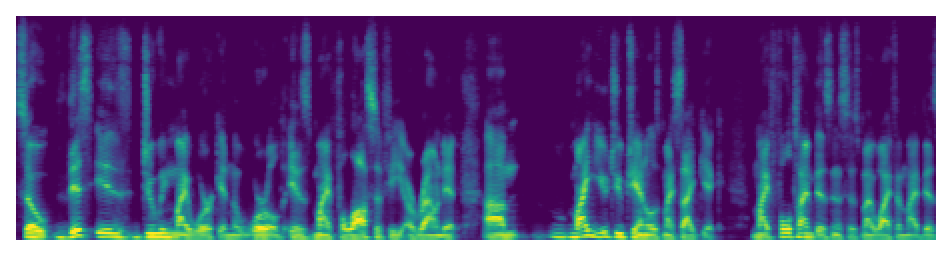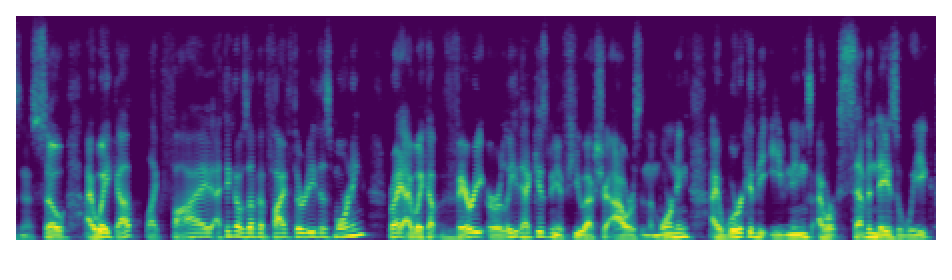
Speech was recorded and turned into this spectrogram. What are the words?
So this is doing my work in the world, is my philosophy around it. Um, my YouTube channel is my side gig my full-time business is my wife and my business. So I wake up like 5, I think I was up at 5:30 this morning, right? I wake up very early. That gives me a few extra hours in the morning. I work in the evenings. I work 7 days a week,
